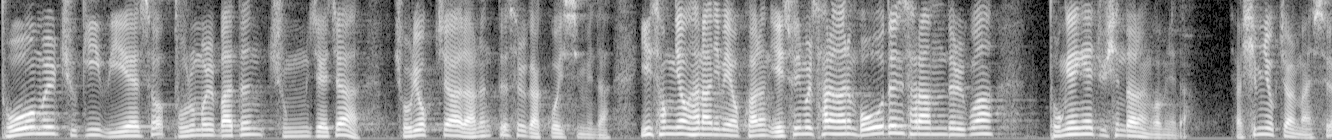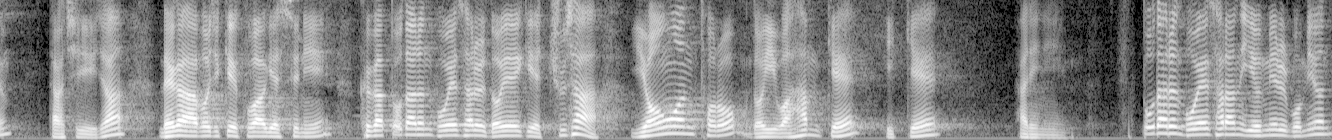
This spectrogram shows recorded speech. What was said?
도움을 주기 위해서 부름을 받은 중재자, 조력자라는 뜻을 갖고 있습니다. 이 성령 하나님의 역할은 예수님을 사랑하는 모든 사람들과 동행해 주신다는 겁니다. 자, 16절 말씀. 다 같이 시작. 내가 아버지께 구하겠으니 그가 또 다른 보혜사를 너에게 주사 영원토록 너희와 함께 있게 하리니 또 다른 보혜사라는 이 의미를 보면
